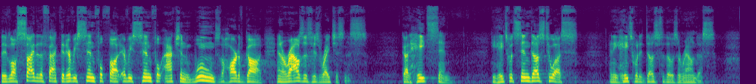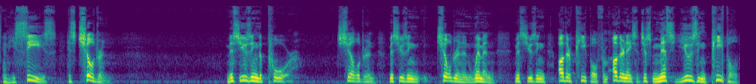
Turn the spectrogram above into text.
They've lost sight of the fact that every sinful thought, every sinful action wounds the heart of God and arouses his righteousness. God hates sin. He hates what sin does to us, and he hates what it does to those around us. And he sees his children misusing the poor, children, misusing children and women, misusing other people from other nations, just misusing people.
